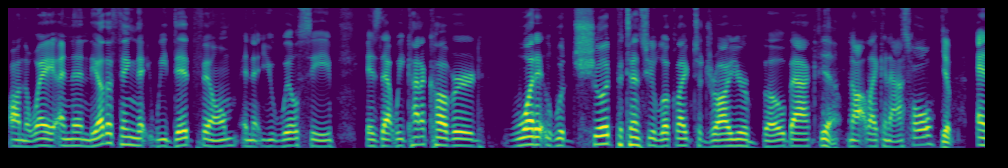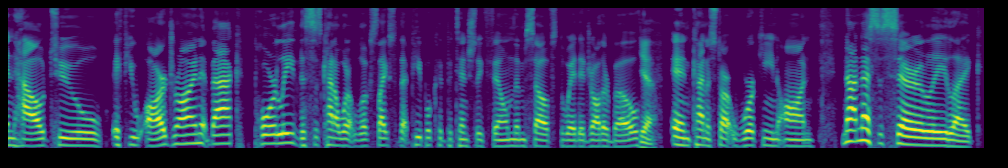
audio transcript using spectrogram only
on the way. And then the other thing that we did film and that you will see is that we kind of covered what it would should potentially look like to draw your bow back yeah. not like an asshole. Yep. And how to if you are drawing it back poorly this is kind of what it looks like so that people could potentially film themselves the way they draw their bow yeah. and kind of start working on not necessarily like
